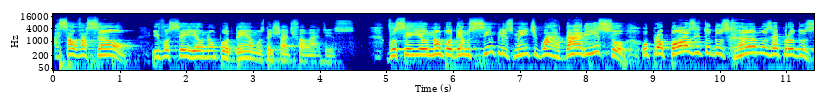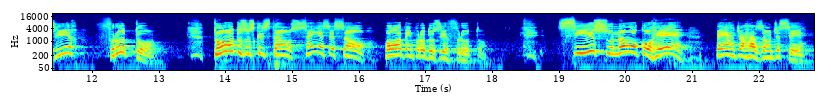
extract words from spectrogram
a salvação, e você e eu não podemos deixar de falar disso. Você e eu não podemos simplesmente guardar isso. O propósito dos ramos é produzir fruto. Todos os cristãos, sem exceção, podem produzir fruto. Se isso não ocorrer, perde a razão de ser.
